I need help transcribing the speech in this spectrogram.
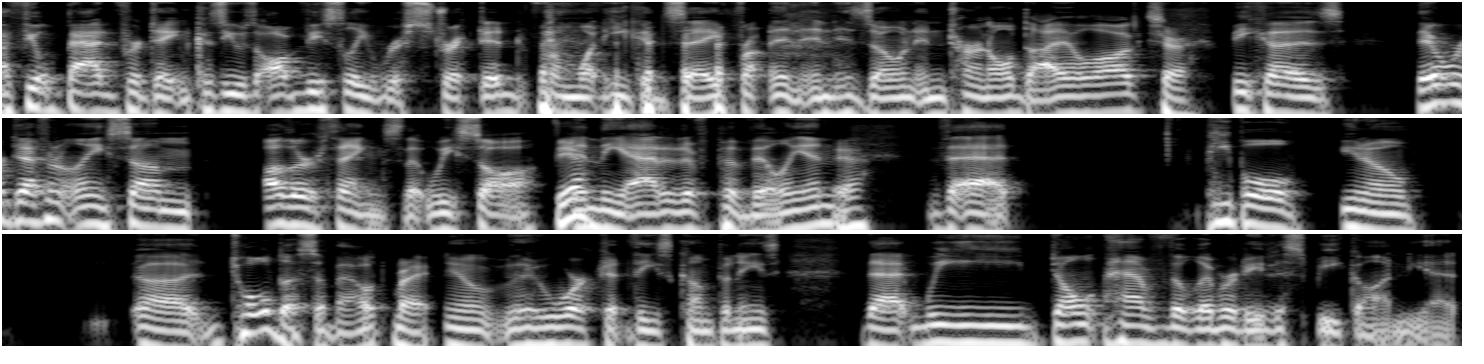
I feel bad for Dayton because he was obviously restricted from what he could say from in, in his own internal dialogue Sure. because there were definitely some other things that we saw Yeah. in the additive pavilion Yeah. that people, you know, uh, told us about, Right. you know, who worked at these companies that we don't have the liberty to speak on yet.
